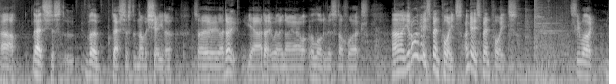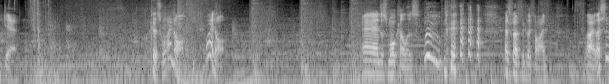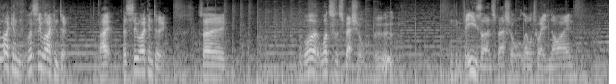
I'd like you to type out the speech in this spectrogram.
Ah, that's just the that's just another shader. So I don't, yeah, I don't really know how a lot of this stuff works. Uh, you know, I'm going to spend points. I'm going to spend points. See what I get. Because why not? Why not? And just more colours. Woo! That's perfectly fine. Alright, let's see what I can let's see what I can do. Alright, let's see what I can do. So what what's in special? Ooh. These are in special. Level 29.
